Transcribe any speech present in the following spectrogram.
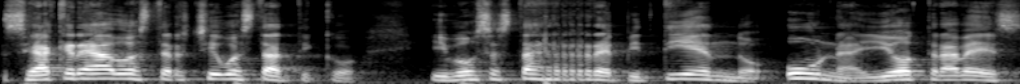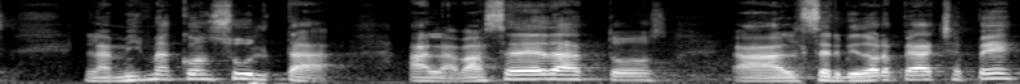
se ha creado este archivo estático y vos estás repitiendo una y otra vez la misma consulta a la base de datos, al servidor PHP,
